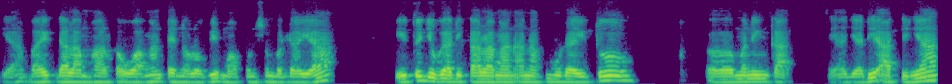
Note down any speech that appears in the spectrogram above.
ya, baik dalam hal keuangan, teknologi maupun sumber daya itu juga di kalangan anak muda itu e, meningkat. Ya, jadi artinya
